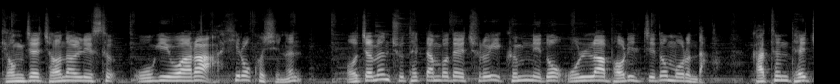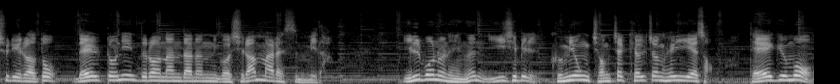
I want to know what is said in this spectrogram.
경제 저널리스트 오기와라 히로코 씨는 어쩌면 주택담보대출의 금리도 올라 버릴지도 모른다. 같은 대출이라도 낼 돈이 늘어난다는 것이란 말했습니다. 일본은행은 20일 금융정책결정회의에서 대규모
